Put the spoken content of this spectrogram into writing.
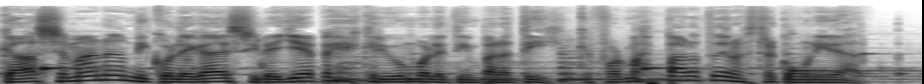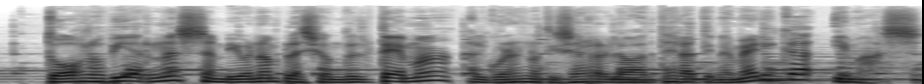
Cada semana mi colega de Cire Yepes escribe un boletín para ti, que formas parte de nuestra comunidad. Todos los viernes se envía una ampliación del tema, algunas noticias relevantes de Latinoamérica y más.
